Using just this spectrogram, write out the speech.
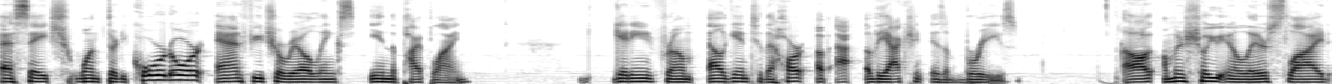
SH 130 corridor and future rail links in the pipeline. Getting from Elgin to the heart of, of the action is a breeze. Uh, I'm going to show you in a later slide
